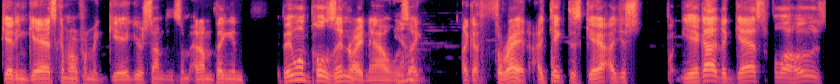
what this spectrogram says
getting gas coming home from a gig or something. Some, and I'm thinking, if anyone pulls in right now, it was Yeah. like like a threat. I take this gas. I just you got the gas full of hose,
